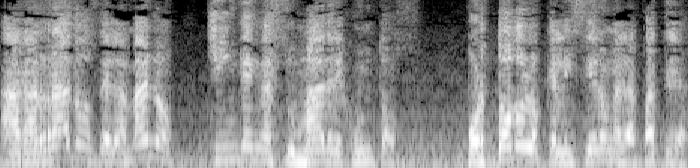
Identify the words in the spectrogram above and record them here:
agarrados de la mano, chinguen a su madre juntos por todo lo que le hicieron a la patria.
